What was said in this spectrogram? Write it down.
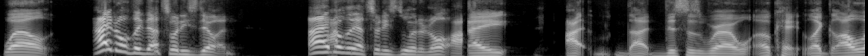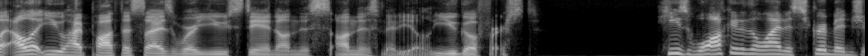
Well, I don't think that's what he's doing. I don't I, think that's what he's doing at all. I, I, that this is where I okay. Like I'll I'll let you hypothesize where you stand on this on this video. You go first. He's walking to the line of scrimmage,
